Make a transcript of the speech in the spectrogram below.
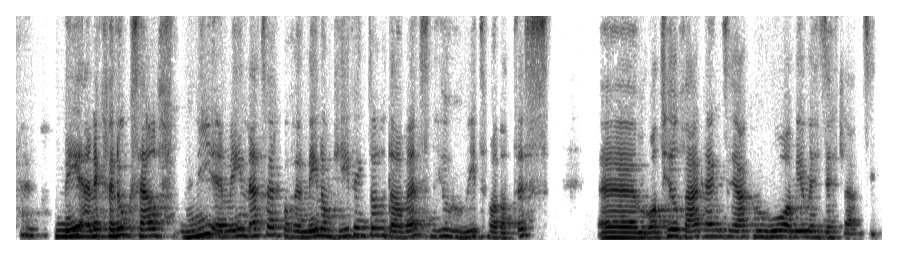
nee, en ik vind ook zelf niet in mijn netwerk of in mijn omgeving toch dat mensen heel goed weten wat dat is. Um, want heel vaak denken ze, ja, ik moet gewoon wat meer mijn gezicht laten zien.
